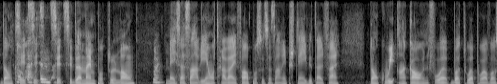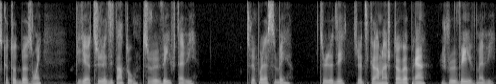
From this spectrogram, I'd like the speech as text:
Donc, c'est de même pour tout le monde. Ouais. Mais ça s'en vient, on travaille fort pour ça, ça s'en vient, puis je t'invite à le faire. Donc, oui, encore une fois, bats-toi pour avoir ce que tu as besoin. Puis, euh, tu l'as dit tantôt, tu veux vivre ta vie. Tu veux pas la subir. Tu l'as dit. Tu l'as dit clairement, je te reprends. Je veux vivre ma vie.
